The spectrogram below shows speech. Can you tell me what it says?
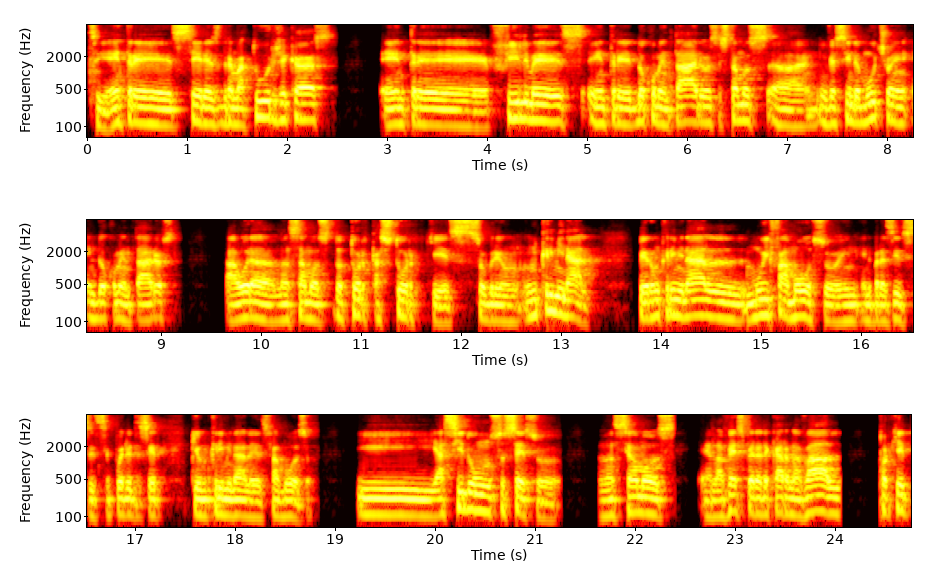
Sí, entre series dramatúrgicas, entre filmes, entre documentários. Estamos uh, investindo muito em, em, documentários. Agora lançamos Castor, que é sobre um, um criminal, pero um criminal muito famoso em, Brasil. Se, se pode dizer que um criminal é famoso. E ha sido um sucesso. Lançamos na véspera de Carnaval, porque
